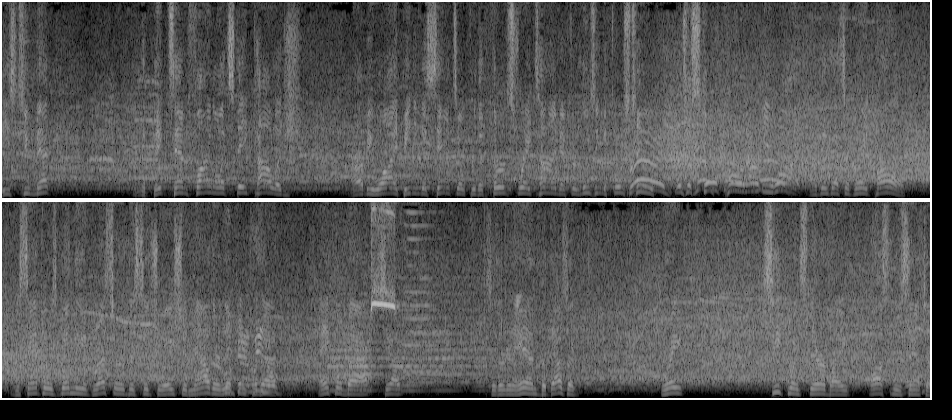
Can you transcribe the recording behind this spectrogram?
These two met in the Big Ten final at State College. RBY beating DeSanto for the third straight time after losing the first two. There's a stall call at RBY. I think that's a great call. DeSanto has been the aggressor of this situation. Now they're looking for that ankle back. See how, so they're going to end, but that was a great sequence there by Austin DeSanto.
